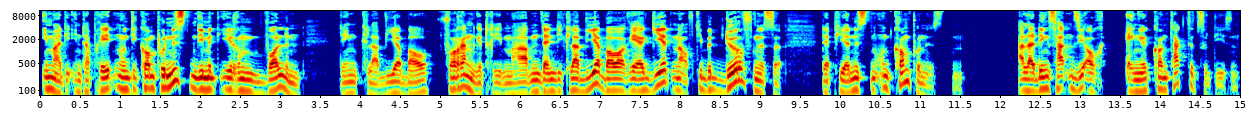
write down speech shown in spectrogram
immer die Interpreten und die Komponisten, die mit ihrem Wollen den Klavierbau vorangetrieben haben, denn die Klavierbauer reagierten auf die Bedürfnisse der Pianisten und Komponisten. Allerdings hatten sie auch enge Kontakte zu diesen.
